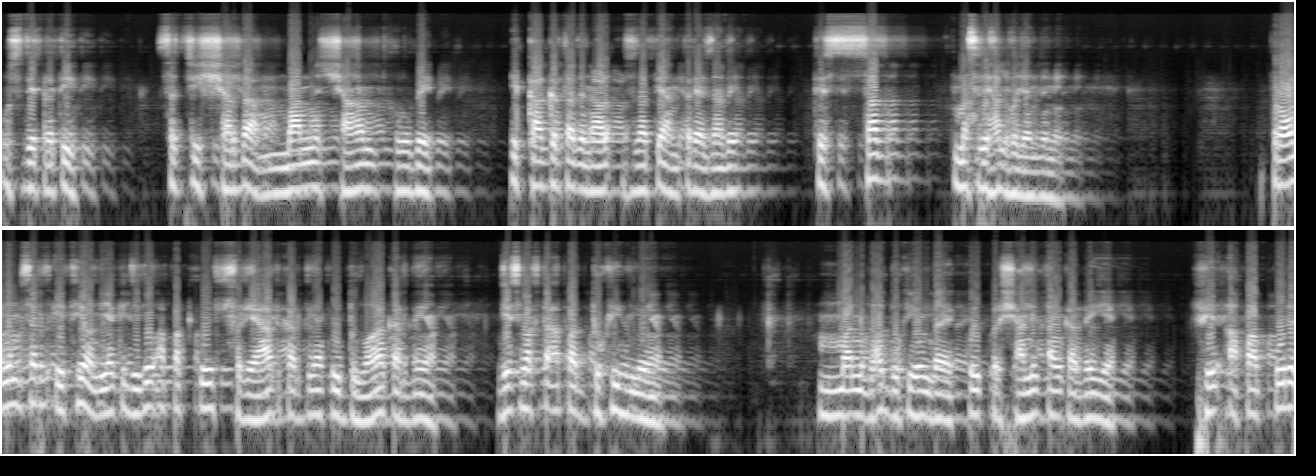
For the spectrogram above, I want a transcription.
ਉਸ ਦੇ ਪ੍ਰਤੀ ਸੱਚੀ ਸ਼ਰਧਾ, ਮਨ ਸ਼ਾਂਤ ਹੋਵੇ, ਇਕਾਗਰਤਾ ਦੇ ਨਾਲ ਉਸ ਦਾ ਧਿਆਨ ਧਰਿਆ ਜਾਵੇ, ਤੇ ਸਭ ਮਸਲੇ ਹੱਲ ਹੋ ਜਾਂਦੇ ਨੇ। ਪ੍ਰੋਬਲਮ ਸਿਰਫ ਇੱਥੇ ਆਉਂਦੀ ਹੈ ਕਿ ਜਦੋਂ ਆਪਾਂ ਕੋਈ ਫਰਿਆਦ ਕਰਦੇ ਹਾਂ ਕੋਈ ਦੁਆ ਕਰਦੇ ਹਾਂ ਜਿਸ ਵਕਤ ਆਪਾਂ ਦੁਖੀ ਹੁੰਦੇ ਹਾਂ ਮਨ ਬਹੁਤ ਦੁਖੀ ਹੁੰਦਾ ਹੈ, ਕੋਈ ਪਰੇਸ਼ਾਨੀ ਤੰਗ ਕਰ ਰਹੀ ਹੈ, ਫਿਰ ਆਪਾਂ ਪੂਰੇ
